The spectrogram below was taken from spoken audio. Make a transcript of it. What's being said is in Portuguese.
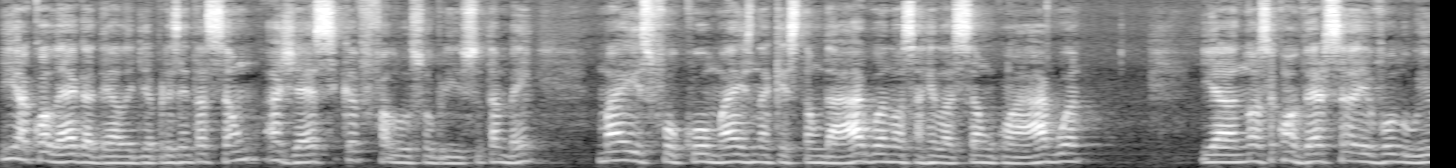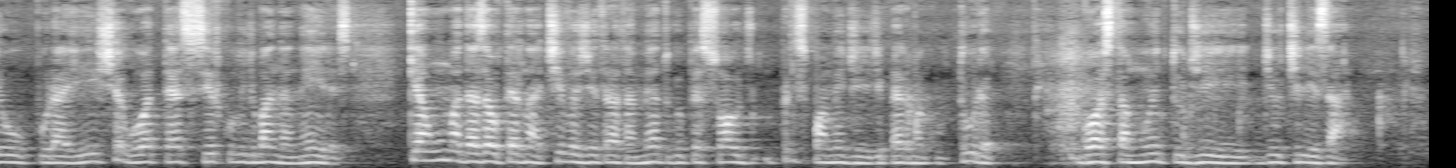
e a colega dela de apresentação, a Jéssica, falou sobre isso também, mas focou mais na questão da água, nossa relação com a água, e a nossa conversa evoluiu por aí e chegou até Círculo de Bananeiras, que é uma das alternativas de tratamento que o pessoal, principalmente de permacultura, gosta muito de, de utilizar.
